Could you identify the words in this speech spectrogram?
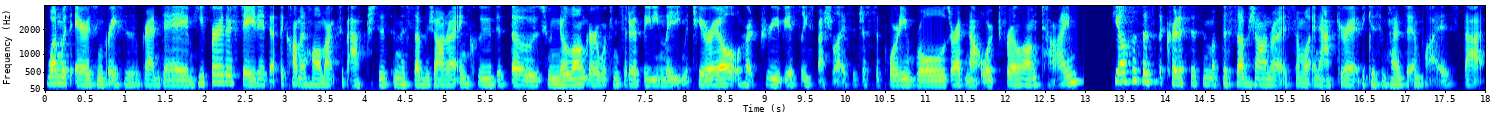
one with airs and graces of Grand Dame. He further stated that the common hallmarks of actresses in the subgenre included those who no longer were considered leading lady material or had previously specialized in just supporting roles or had not worked for a long time. He also says that the criticism of the subgenre is somewhat inaccurate because sometimes it implies that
